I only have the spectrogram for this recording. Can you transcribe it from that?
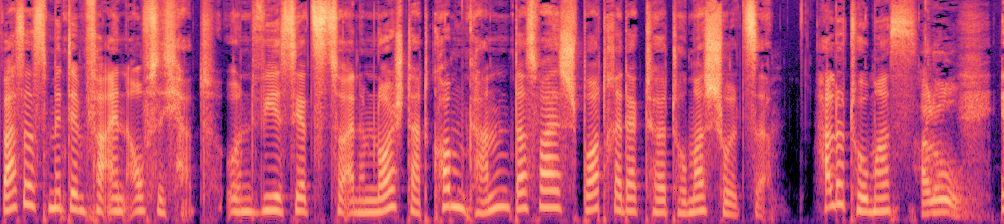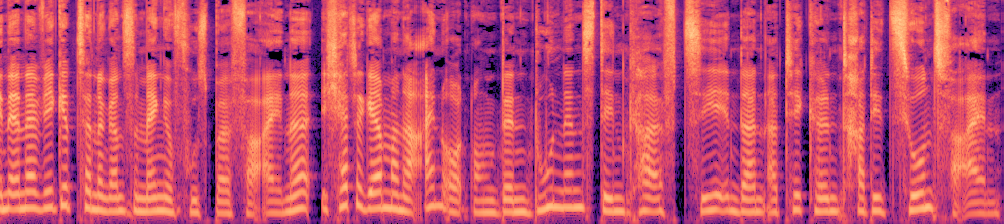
Was es mit dem Verein auf sich hat und wie es jetzt zu einem Neustart kommen kann, das weiß Sportredakteur Thomas Schulze. Hallo Thomas. Hallo. In NRW gibt es ja eine ganze Menge Fußballvereine. Ich hätte gerne mal eine Einordnung, denn du nennst den KfC in deinen Artikeln Traditionsverein.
